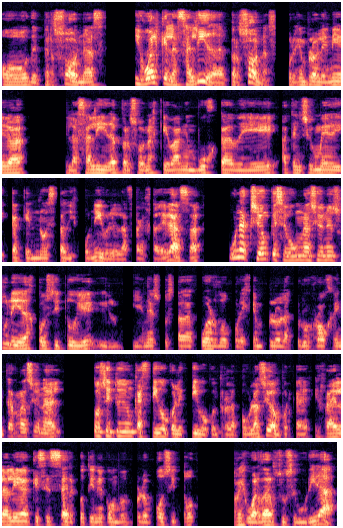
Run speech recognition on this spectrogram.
o de personas, igual que la salida de personas. Por ejemplo, le niega la salida a personas que van en busca de atención médica que no está disponible en la franja de Gaza, una acción que según Naciones Unidas constituye, y, en esto está de acuerdo, por ejemplo, la Cruz Roja Internacional, constituye un castigo colectivo contra la población, porque Israel alega que ese cerco tiene como propósito resguardar su seguridad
